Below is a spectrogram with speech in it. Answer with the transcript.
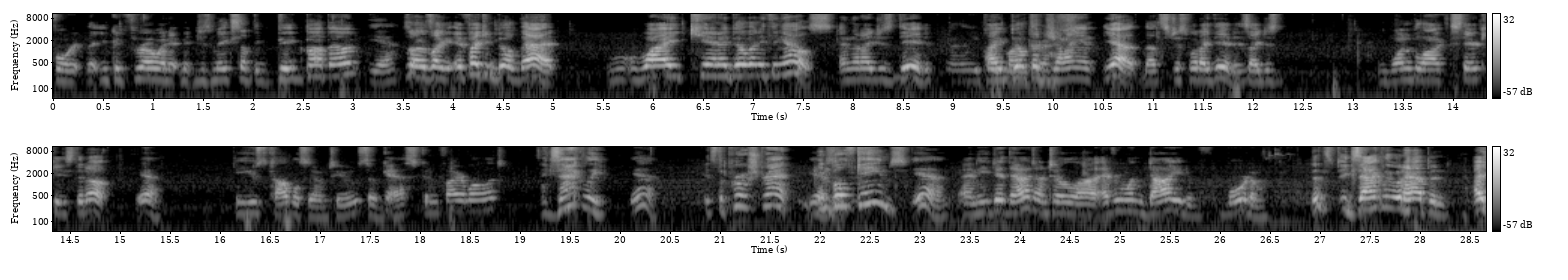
fort that you could throw and it ma- just makes something big pop out. yeah. So I was like, if I can build that, w- why can't I build anything else? And then I just did. And then you I built a giant. Yeah, that's just what I did. Is I just one block staircased it up. Yeah. He used cobblestone too, so gas couldn't firewall it. Exactly. Yeah. It's the pro strat Yeah, in so- both games. Yeah, and he did that until uh, everyone died of boredom. That's exactly what happened. I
